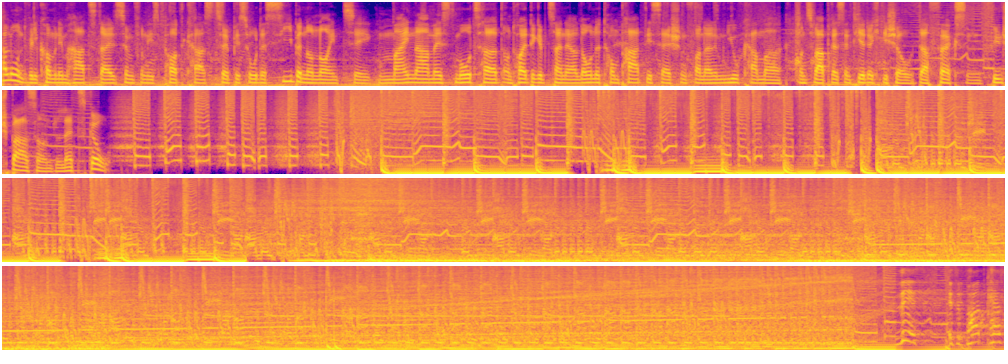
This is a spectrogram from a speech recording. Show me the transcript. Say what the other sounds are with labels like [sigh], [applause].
Hallo und willkommen im Hardstyle Symphonies Podcast zur Episode 97. Mein Name ist Mozart und heute gibt es eine Alone at Home Party Session von einem Newcomer. Und zwar präsentiert euch die Show Da Ferguson. Viel Spaß und let's go!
